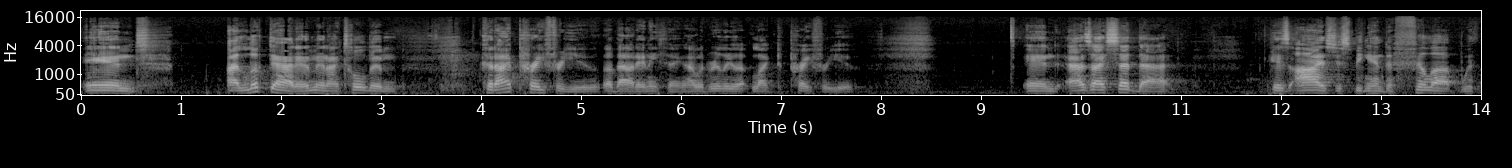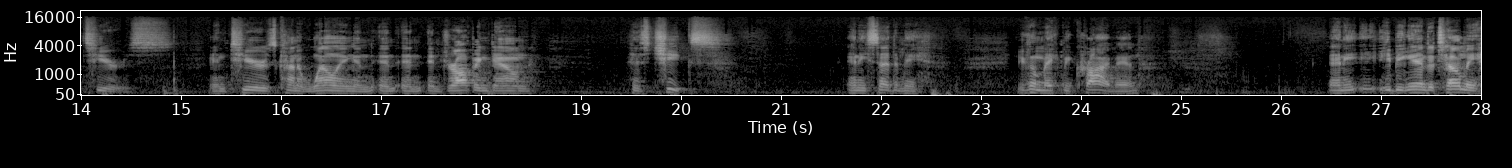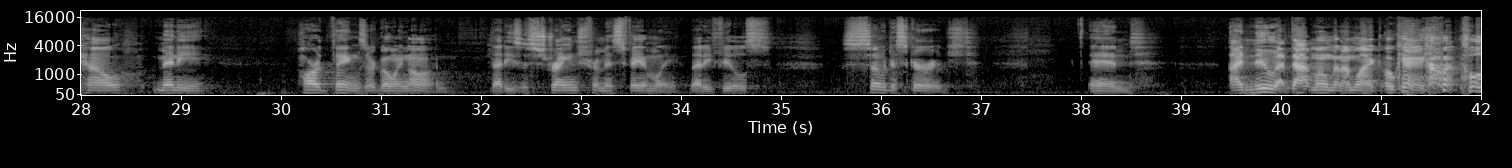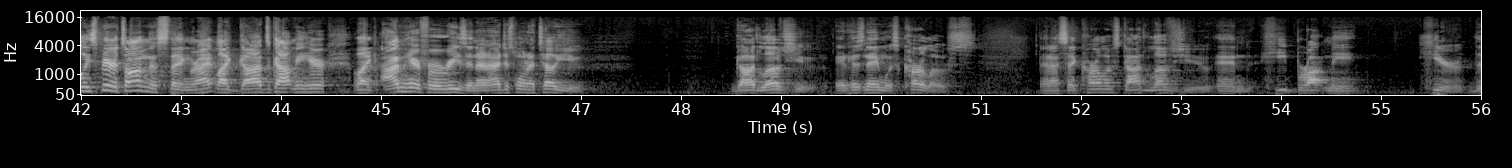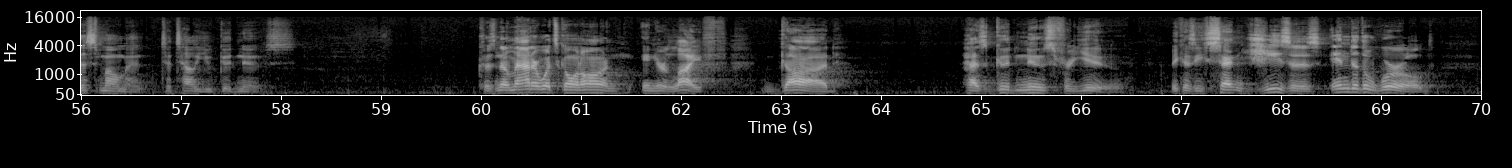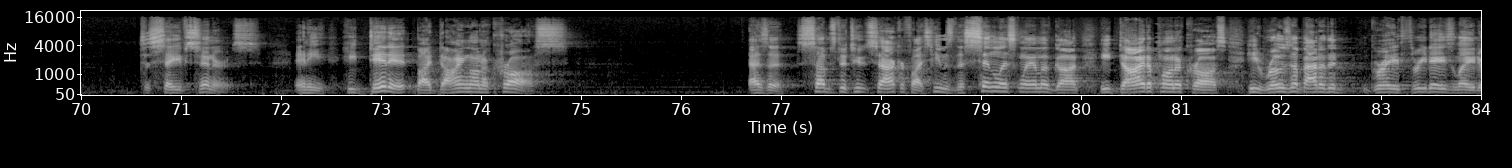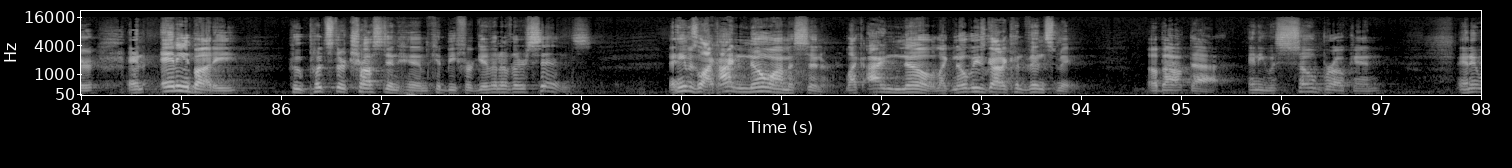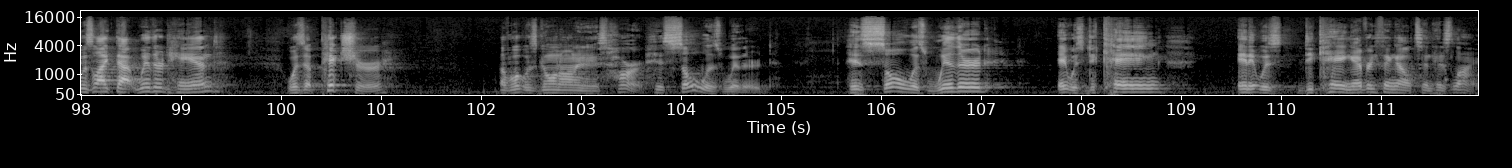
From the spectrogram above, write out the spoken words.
And I looked at him and I told him, Could I pray for you about anything? I would really like to pray for you. And as I said that, his eyes just began to fill up with tears, and tears kind of welling and, and, and, and dropping down his cheeks. And he said to me, You're going to make me cry, man. And he, he began to tell me how many hard things are going on, that he's estranged from his family, that he feels so discouraged. And I knew at that moment, I'm like, okay, Holy Spirit's on this thing, right? Like, God's got me here. Like, I'm here for a reason. And I just want to tell you, God loves you. And his name was Carlos. And I said, Carlos, God loves you. And he brought me here, this moment, to tell you good news. Because no matter what's going on in your life, God has good news for you because he sent Jesus into the world to save sinners. And he, he did it by dying on a cross as a substitute sacrifice. He was the sinless Lamb of God. He died upon a cross. He rose up out of the grave three days later. And anybody who puts their trust in him can be forgiven of their sins. And he was like, I know I'm a sinner. Like, I know. Like, nobody's got to convince me about that and he was so broken. And it was like that withered hand was a picture of what was going on in his heart. His soul was withered. His soul was withered, it was decaying, and it was decaying everything else in his life.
